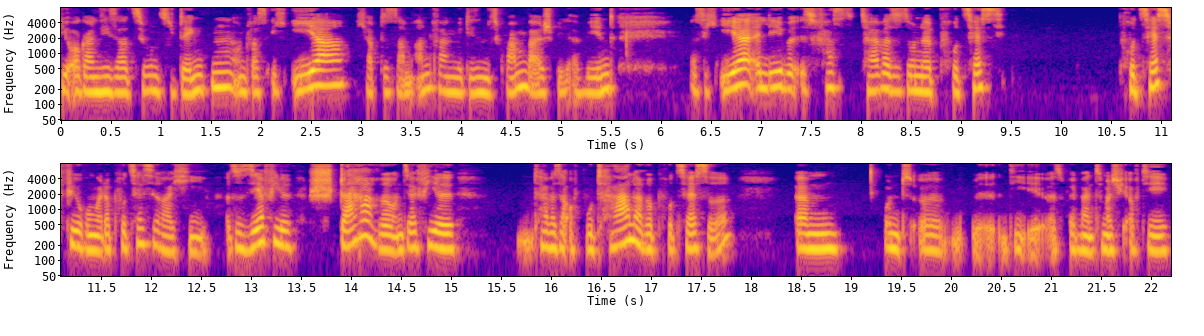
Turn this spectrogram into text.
die Organisation zu denken. Und was ich eher, ich habe das am Anfang mit diesem Scrum-Beispiel erwähnt, was ich eher erlebe, ist fast teilweise so eine Prozess, Prozessführung oder Prozesshierarchie. Also sehr viel starre und sehr viel teilweise auch brutalere Prozesse, ähm, und äh, die, also wenn man zum Beispiel auf die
